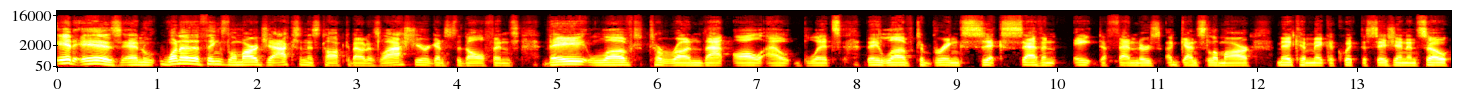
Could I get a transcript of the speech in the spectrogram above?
It is. And one of the things Lamar Jackson has talked about is last year against the Dolphins, they loved to run that all out blitz. They love to bring six, seven, eight defenders against Lamar, make him make a quick decision. And so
